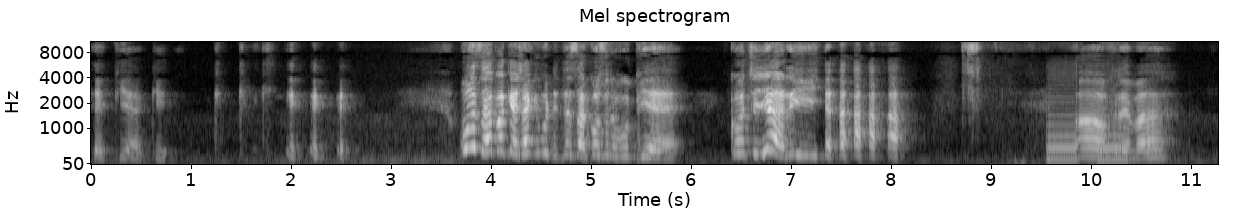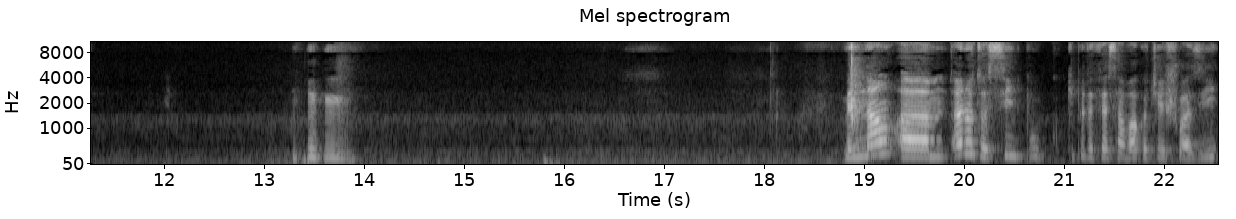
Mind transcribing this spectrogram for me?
les pieds à qui? Vous savez pas a des gens qui vous détestent à cause de vos pieds. Hein? Continuez à rire. oh, vraiment. Maintenant, euh, un autre signe pour, qui peut te faire savoir que tu es choisi.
